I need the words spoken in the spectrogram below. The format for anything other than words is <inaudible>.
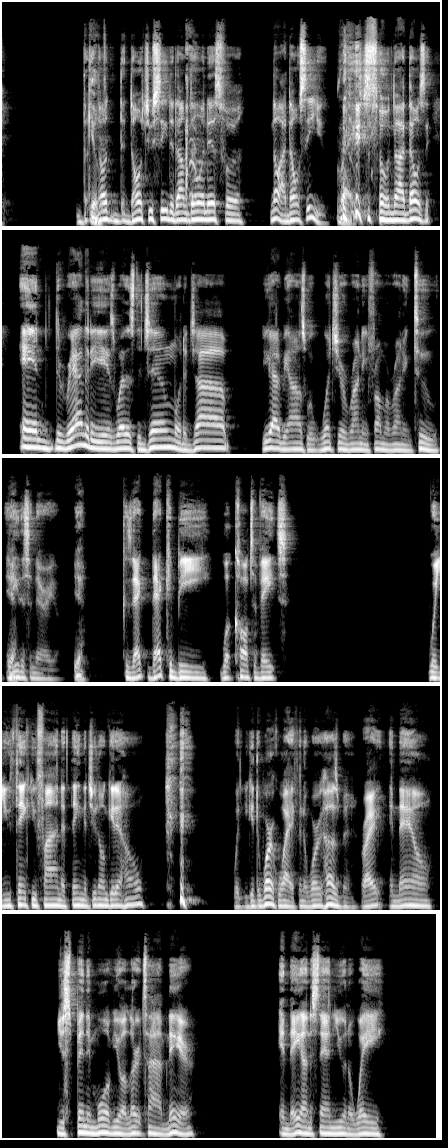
D- Guilty. Don't, d- don't you see that I'm doing this for? No, I don't see you. Right. <laughs> so no, I don't see. And the reality is, whether it's the gym or the job, you got to be honest with what you're running from or running to in Yeah. either scenario. Yeah. because that that could be what cultivates where you think you find a thing that you don't get at home. <laughs> when you get the work wife and the work husband, right? And now you're spending more of your alert time there, and they understand you in a way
